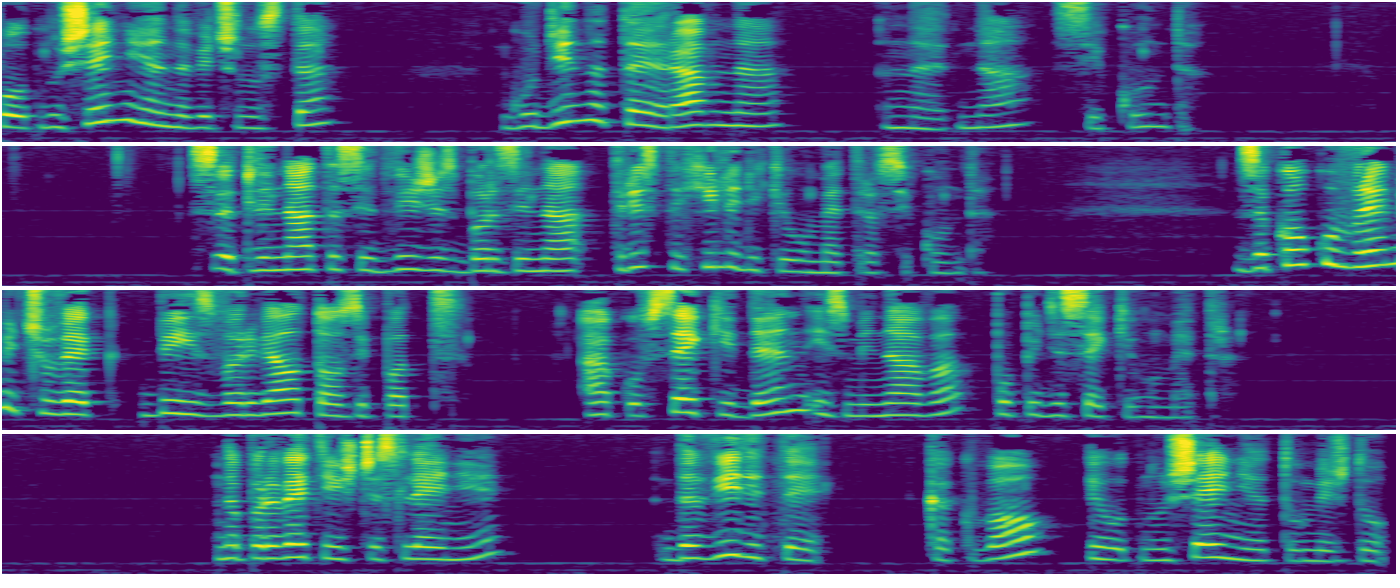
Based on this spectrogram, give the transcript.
По отношение на вечността, годината е равна на една секунда. Светлината се движи с бързина 300 000 км в секунда. За колко време човек би извървял този път, ако всеки ден изминава по 50 км? Направете изчисление да видите какво е отношението между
